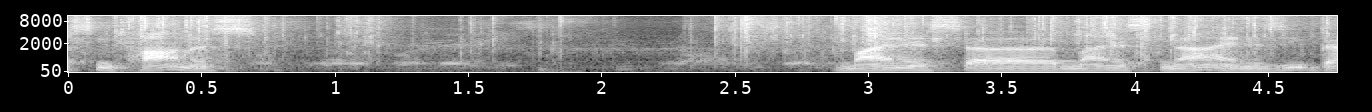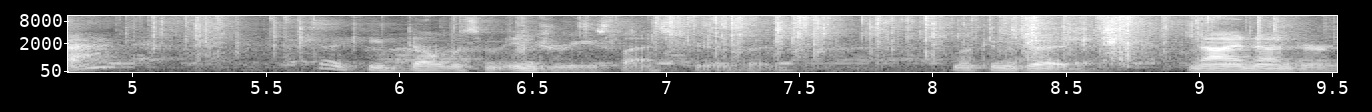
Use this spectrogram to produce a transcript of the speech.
Justin Thomas, minus, uh, minus nine. Is he back? I feel like he dealt with some injuries last year, but looking good. Nine under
